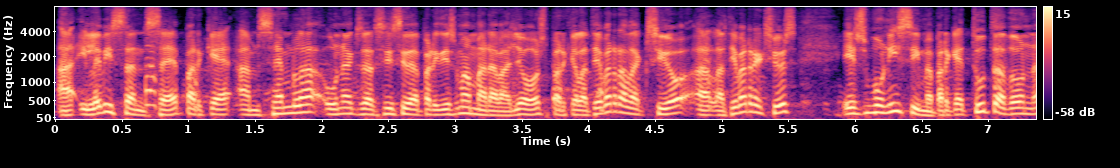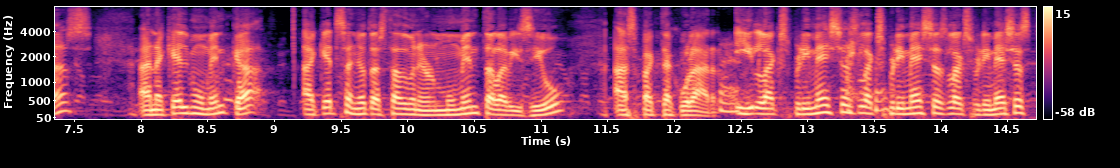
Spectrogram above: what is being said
uh, i l'he vist sencer perquè em sembla un exercici de periodisme meravellós perquè la teva redacció, uh, la teva reacció és, és boníssima perquè tu t'adones en aquell moment que aquest senyor t'està donant un moment televisiu espectacular. I l'exprimeixes, l'exprimeixes, l'exprimeixes,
